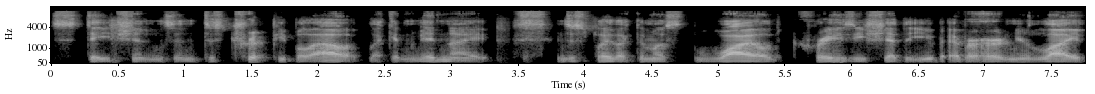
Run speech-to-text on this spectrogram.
stations and just trip people out like at midnight and just play like the most wild, crazy shit that you've ever heard in your life.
